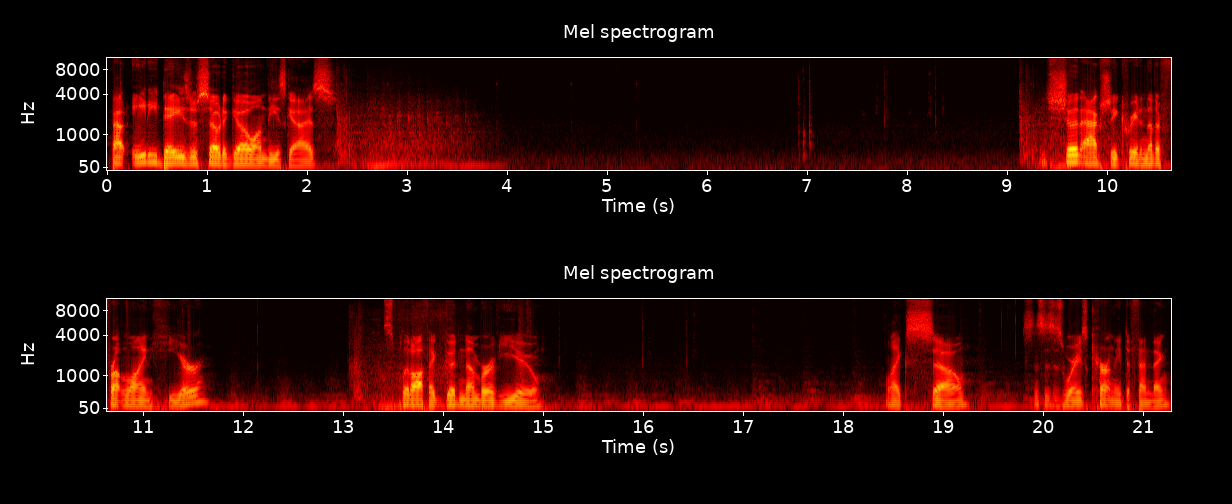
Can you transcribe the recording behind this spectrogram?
about 80 days or so to go on these guys. We should actually create another front line here. Split off a good number of you. Like so. Since this is where he's currently defending.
